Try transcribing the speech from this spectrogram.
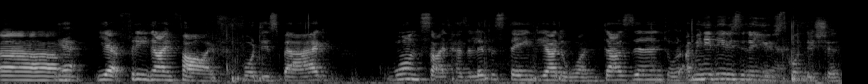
Um, Yeah. yeah, three nine five for this bag. One side has a little stain, the other one doesn't. Or I mean, it is in a used Yeah. condition,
